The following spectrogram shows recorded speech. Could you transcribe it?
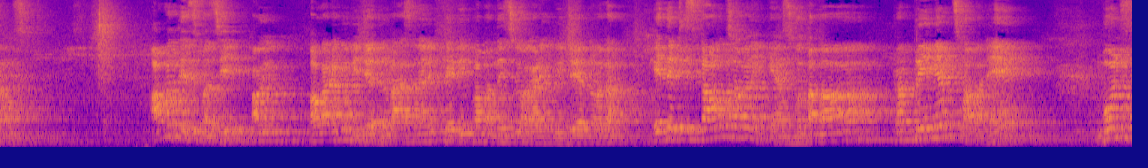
आउँछ। अब त्यसपछि अगाडिको भिडियो हेर्नु भएको छैन भने फेरि म भन्दैछु अगाडिको भिडियो हेर्नु होला। यदि डिस्काउन्ट छ भने क्यासको तल र प्रिमियम छ भने बोनस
